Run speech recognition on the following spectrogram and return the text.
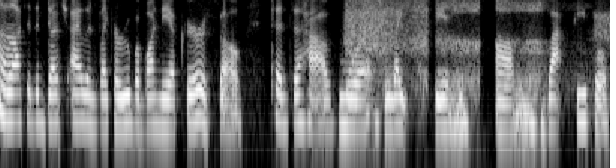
a lot of the Dutch islands like Aruba, Bonaire, Curacao tend to have more light skinned um black people.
